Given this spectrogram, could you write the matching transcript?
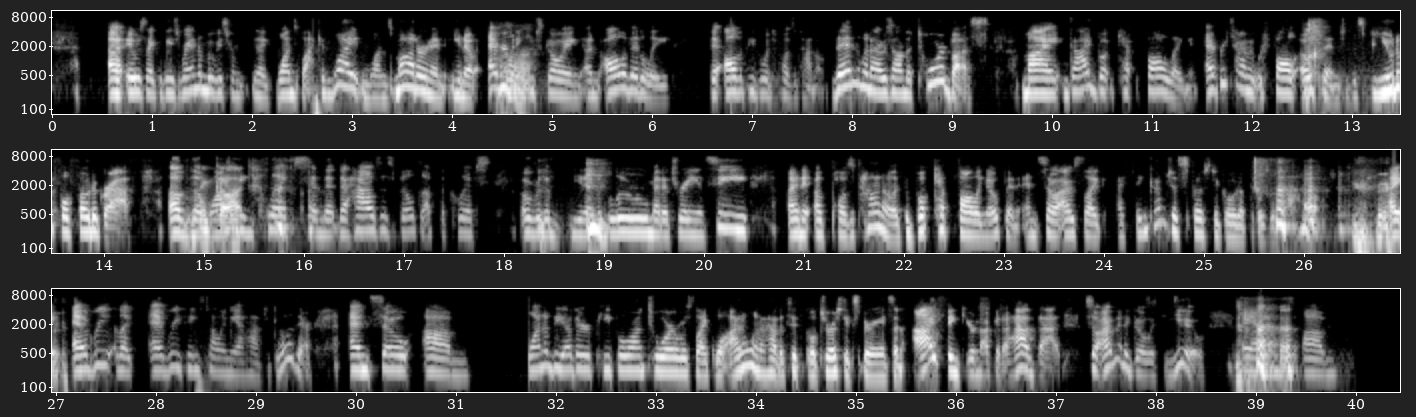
Uh, it was like these random movies from like one's black and white and one's modern and you know everybody Huh. keeps going and all of Italy that all the people went to Positano. Then when I was on the tour bus, my guidebook kept falling, and every time it would fall open to this beautiful photograph of the Oh my God. winding cliffs and the, the houses built up the cliffs over the you know the blue Mediterranean Sea and of Positano. Like the book kept falling open, and so I was like, I think I'm just supposed to go to Positano. I every like everything's telling me I have to go there. And so um one of the other people on tour was like, Well, I don't want to have a typical tourist experience, and I think you're not gonna have that. So I'm gonna go with you. And um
